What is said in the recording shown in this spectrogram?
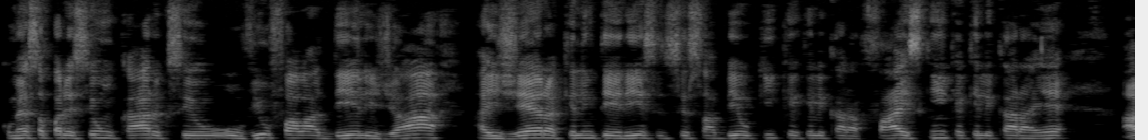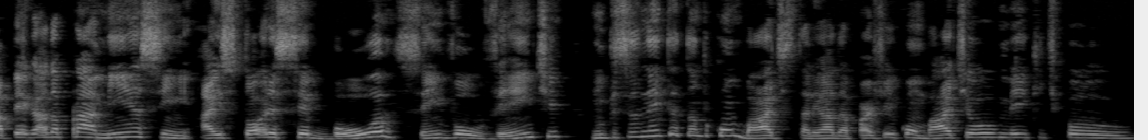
começa a aparecer um cara que você ouviu falar dele já, aí gera aquele interesse de você saber o que, que aquele cara faz, quem que aquele cara é. A pegada para mim é assim, a história ser boa, ser envolvente, não precisa nem ter tanto combate, tá ligado? A parte de combate eu meio que, tipo,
